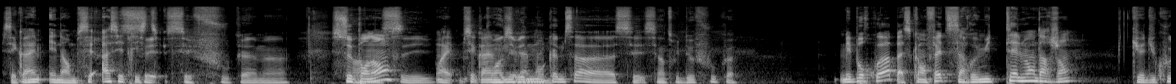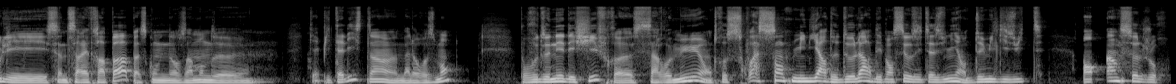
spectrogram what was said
C'est quand même énorme, c'est assez triste. C'est- fou quand même. hein. Cependant, Enfin, c'est- ouais, c'est quand même pour un événement comme ça, c'est un truc de fou quoi. Mais pourquoi? Parce qu'en fait, ça remue tellement d'argent que du coup, les... ça ne s'arrêtera pas parce qu'on est dans un monde capitaliste, hein, malheureusement. Pour vous donner des chiffres, euh, ça remue entre 60 milliards de dollars dépensés aux États-Unis en 2018 en un seul jour.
